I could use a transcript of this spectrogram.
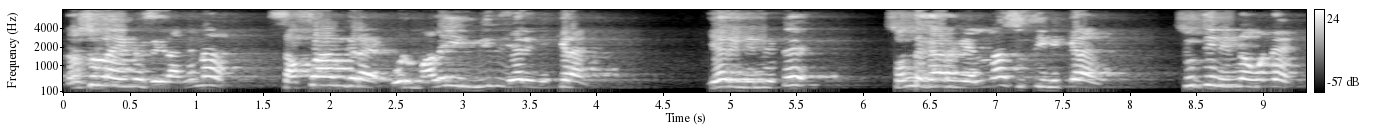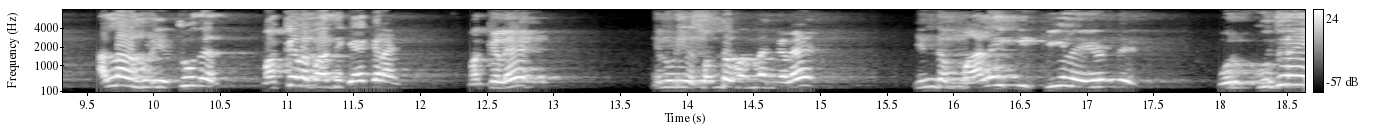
ரசுல்லா என்ன செய்யறாங்கன்னா சஃபாங்கிற ஒரு மலையின் மீது ஏறி நிக்கிறாங்க. ஏறி நின்னுட்டு சொந்தக்காரங்க எல்லாம் சுத்தி நிக்கிறாங்க. சுத்தி நின்ன உடனே அல்லாஹுடைய தூதர் மக்களை பார்த்து கேட்கிறாங்க மக்களே என்னுடைய சொந்த பந்தங்களே இந்த மலைக்கு கீழே இருந்து ஒரு குதிரை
